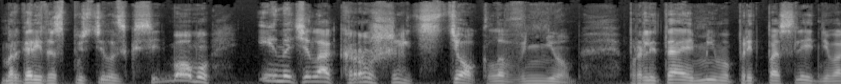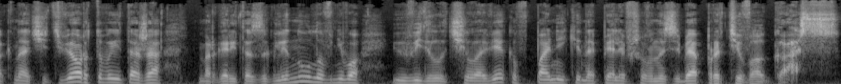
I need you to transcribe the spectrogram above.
Маргарита спустилась к седьмому и начала крушить стекла в нем. Пролетая мимо предпоследнего окна четвертого этажа, Маргарита заглянула в него и увидела человека в панике, напялившего на себя противогаз.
